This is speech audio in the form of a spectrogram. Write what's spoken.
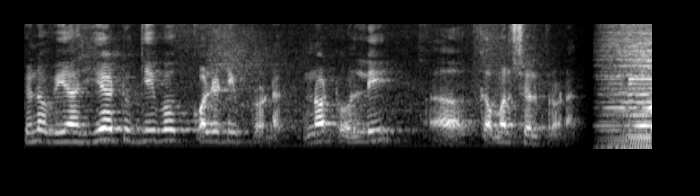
You know, we are here to give a quality product, not only a commercial product.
